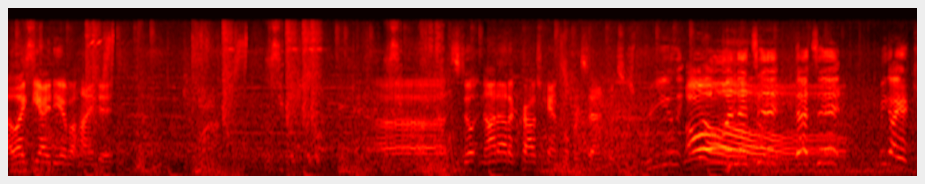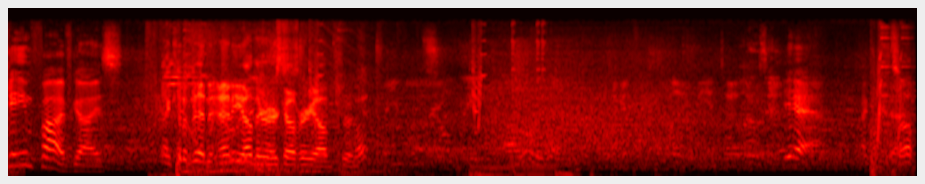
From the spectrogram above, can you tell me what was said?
I like the idea behind it. Uh, still not out of crouch cancel percent, which is really. Oh, and that's it. That's it. We got a game five, guys. That could have been any other recovery option. Yeah. I can do What's that. up?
